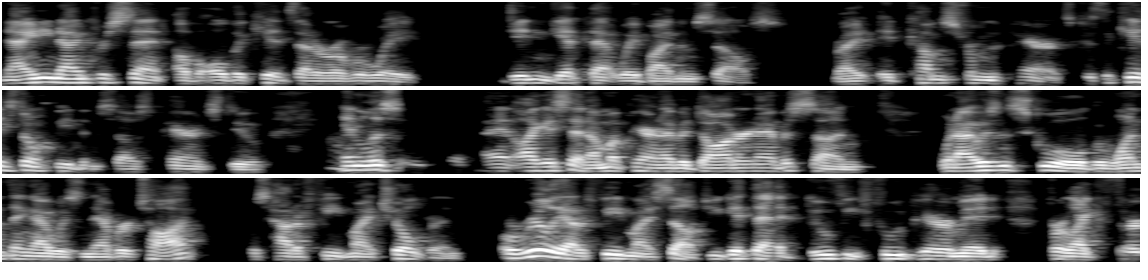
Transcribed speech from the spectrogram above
99% of all the kids that are overweight didn't get that way by themselves, right? It comes from the parents because the kids don't feed themselves, parents do. And listen, and like I said, I'm a parent, I have a daughter and I have a son. When I was in school, the one thing I was never taught was how to feed my children, or really how to feed myself. You get that goofy food pyramid for like 30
